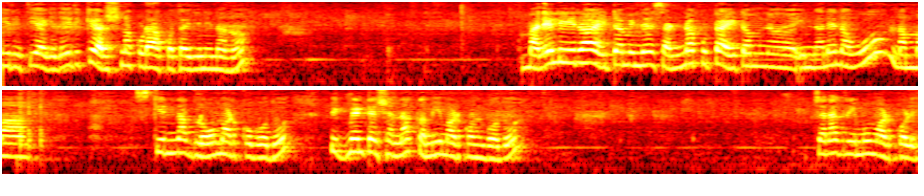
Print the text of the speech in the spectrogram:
ಈ ರೀತಿಯಾಗಿದೆ ಇದಕ್ಕೆ ಅರಿಶಿನ ಕೂಡ ಹಾಕೋತಾ ಇದ್ದೀನಿ ನಾನು. ಮನೇಲಿ ಇರೋ ಐಟಮ್ ಇಂದ, ಸಣ್ಣ ಪುಟ್ಟ ಐಟಮ್ ಇಂದಾನೆ ನಾವು ನಮ್ಮ ಸ್ಕಿನ್ನ ಗ್ಲೋ ಮಾಡ್ಕೋಬಹುದು ಪಿಗ್ಮೆಂಟೇಷನ್ನ ಕಮ್ಮಿ ಮಾಡ್ಕೊಳ್ಬೋದು. ಚೆನ್ನಾಗಿ ರಿಮೂವ್ ಮಾಡ್ಕೊಳ್ಳಿ.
